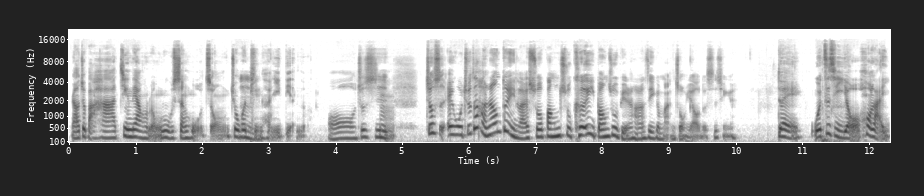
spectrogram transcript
然后就把它尽量融入生活中，就会平衡一点了。哦，就是、嗯。就是，哎、我觉得好像对你来说，帮助可以帮助别人，好像是一个蛮重要的事情，哎，对我自己有后来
